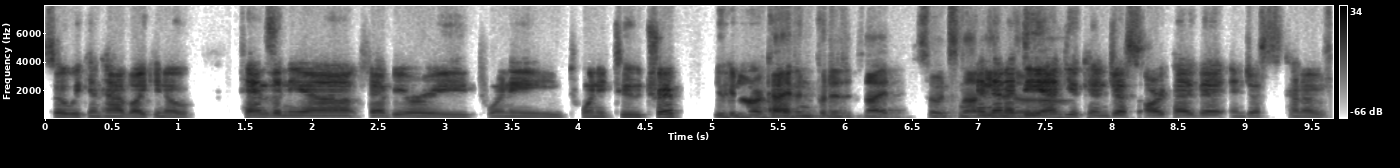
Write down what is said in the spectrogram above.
So we can have like, you know, Tanzania, February 2022 trip. You can archive uh, and put it aside. So it's not. And then at the... the end, you can just archive it and just kind of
